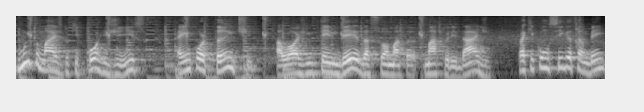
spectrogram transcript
Muito mais do que corrigir isso, é importante a loja entender da sua maturidade para que consiga também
